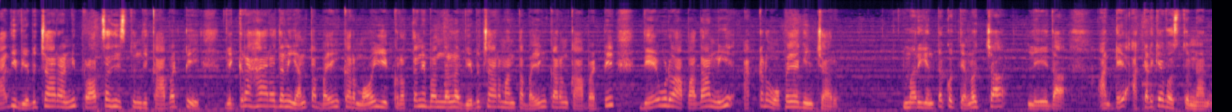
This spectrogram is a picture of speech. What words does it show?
అది వ్యభిచారాన్ని ప్రోత్సహిస్తుంది కాబట్టి విగ్రహారాధన ఎంత భయంకరమో ఈ క్రొత్త నిబంధనల వ్యభిచారం అంత భయంకరం కాబట్టి దేవుడు ఆ పదాన్ని అక్కడ ఉపయోగించారు. మరి ఇంతకు తినొచ్చా? లేదా అంటే అక్కడికే వస్తున్నాను.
